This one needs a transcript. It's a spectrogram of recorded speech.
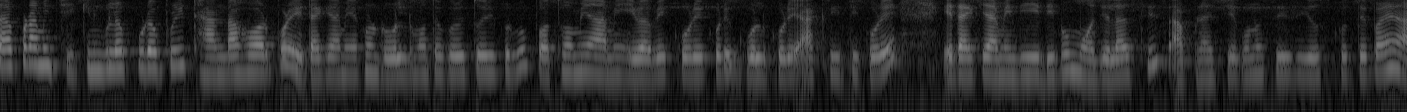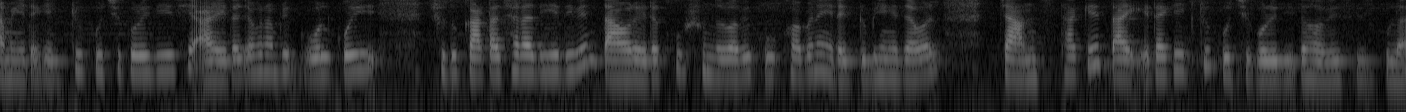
তারপর আমি চিকেনগুলো পুরোপুরি ঠান্ডা হওয়ার পর এটাকে আমি এখন রোলের মতো করে তৈরি করব। প্রথমে আমি এভাবে করে করে গোল করে আকৃতি করে এটাকে আমি দিয়ে দিব মজেলা সিস আপনার যে কোনো সিস ইউজ করতে পারেন। আমি এটাকে একটু কুচি করে দিয়েছি। আর এটা যখন আপনি গোল করি শুধু কাটা ছাড়া দিয়ে দিবেন, তাহলে এটা খুব সুন্দরভাবে কুক হবে না। এটা একটু ভেঙে যাওয়ার চান্স থাকে। তাই এটাকে একটু কুচি করে দিতে হবে সিসগুলা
